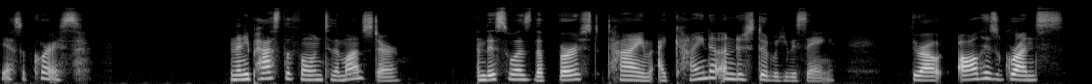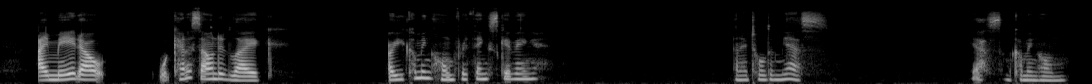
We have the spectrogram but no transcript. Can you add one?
Yes, of course. And then he passed the phone to the monster. And this was the first time I kinda understood what he was saying. Throughout all his grunts, I made out what kinda sounded like, Are you coming home for Thanksgiving? And I told him, Yes. Yes, I'm coming home.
